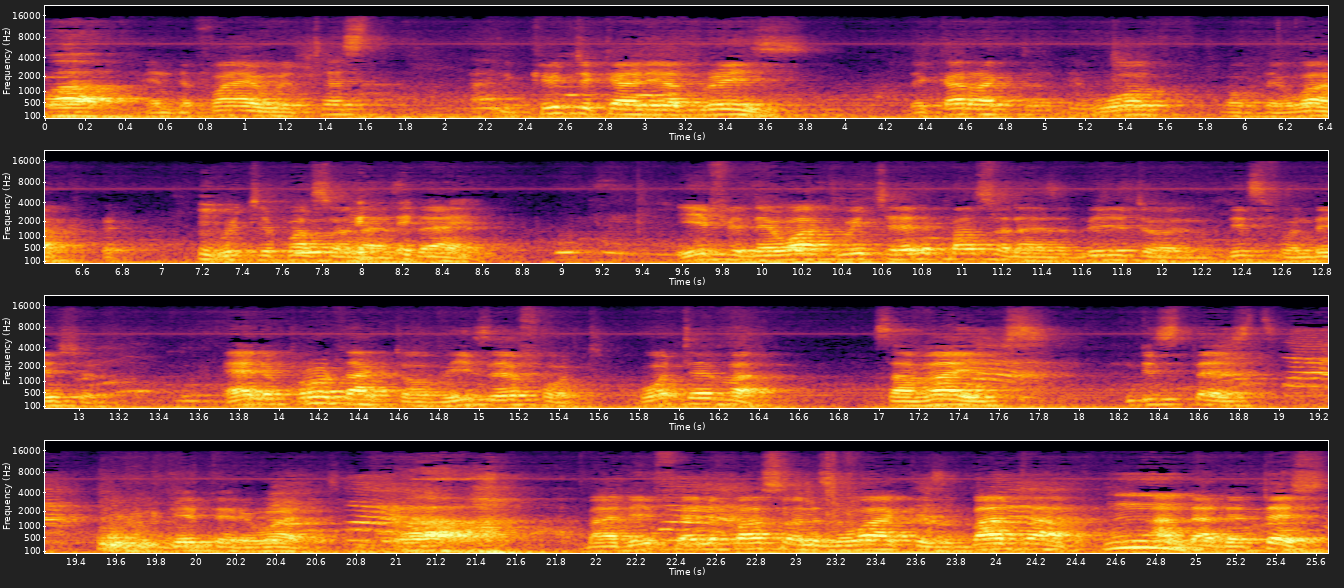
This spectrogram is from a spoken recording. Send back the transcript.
Wow. And the fire will test and critically appraise the character, the worth of the work which a person has done. If the work which any person has built on this foundation, any product of his effort, whatever survives this test, he will get a reward. Wow. But if any person's work is burnt up hmm. under the test,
